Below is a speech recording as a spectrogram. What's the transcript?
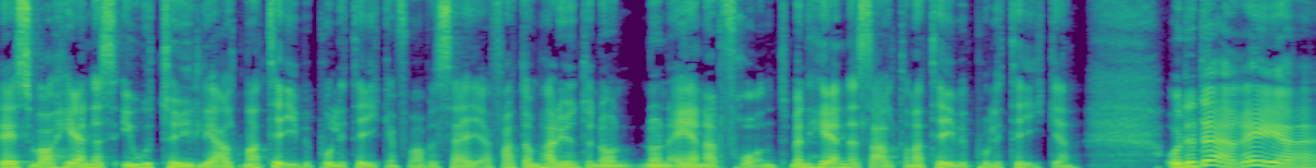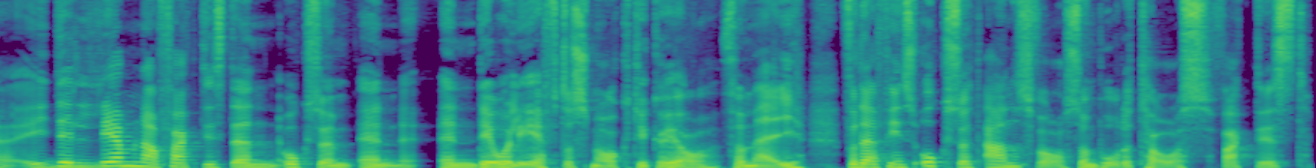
det som var hennes otydliga alternativ i politiken får man väl säga. För att de hade ju inte någon, någon enad front, men hennes alternativ i politiken. Och det där är, det lämnar faktiskt en, också en, en, en dålig eftersmak tycker jag för mig. För där finns också ett ansvar som borde tas faktiskt.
